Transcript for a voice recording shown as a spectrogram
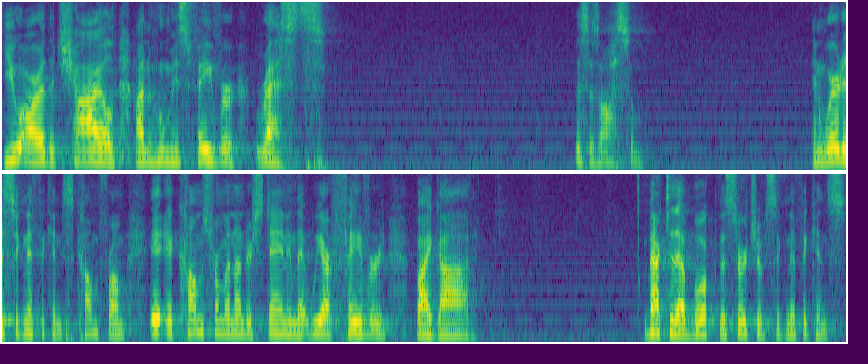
You are the child on whom his favor rests. This is awesome. And where does significance come from? It, it, comes from an understanding that we are favored by God. Back to that book, The Search of Significance.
